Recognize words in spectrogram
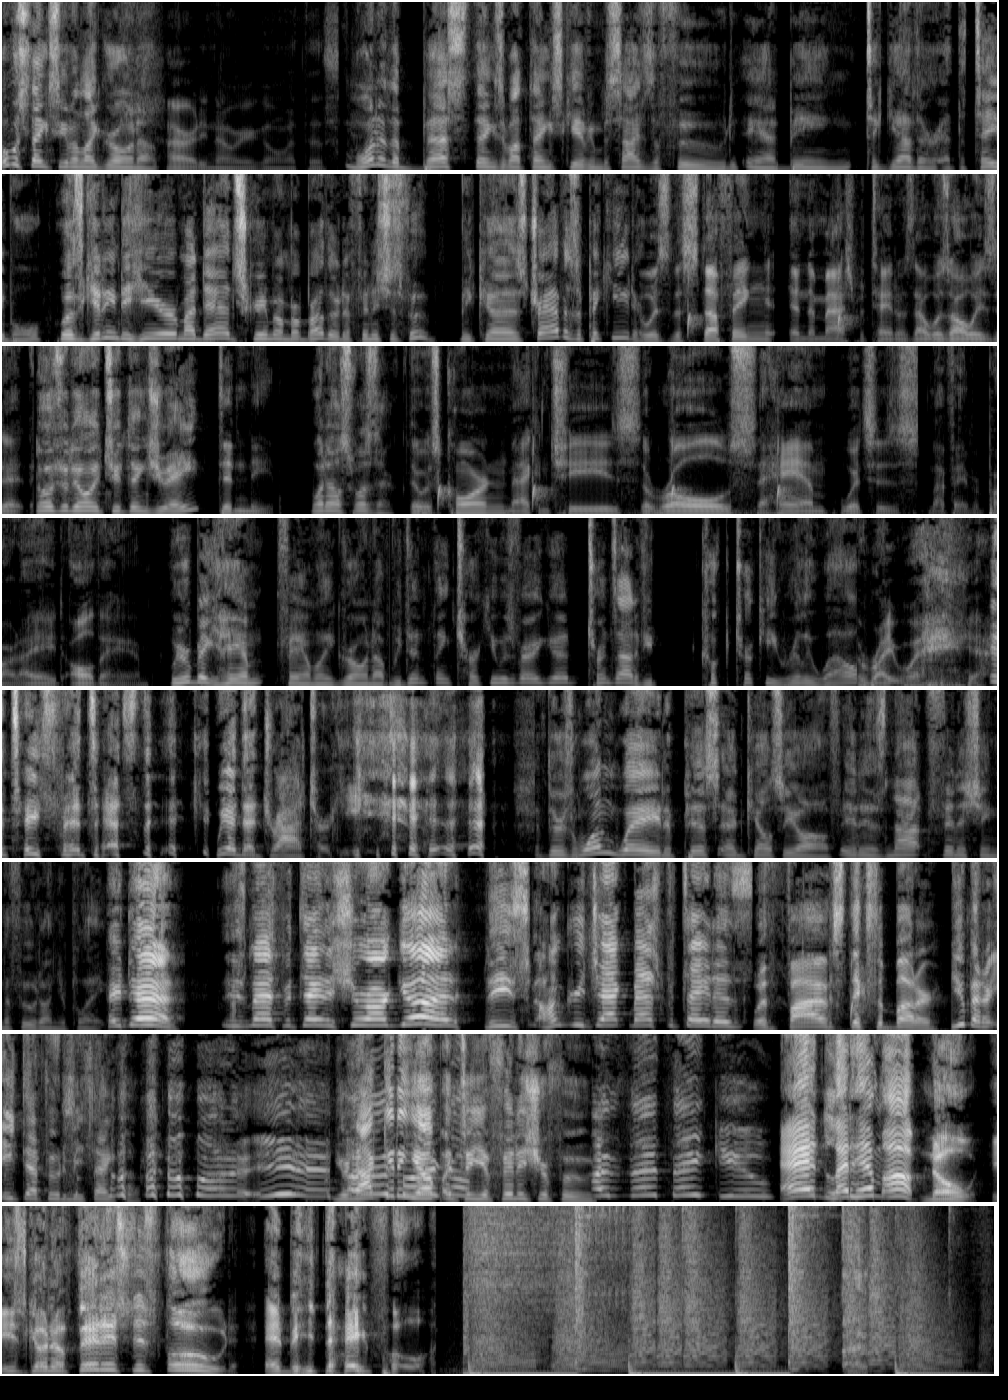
What was Thanksgiving like growing up? I already know where you're going with this. One of the best things about Thanksgiving, besides the food and being together at the table, was getting to hear my dad scream at my brother to finish his food because Trav is a picky eater. It was the stuffing and the mashed potatoes. That was always it. Those were the only two things you ate. Didn't eat. What else was there? There was corn, mac and cheese, the rolls, the ham, which is my favorite part. I ate all the ham. We were a big ham family growing up. We didn't think turkey was very good. Turns out if you cook turkey really well, The right way. Yeah. it tastes fantastic. We had that dry turkey. if there's one way to piss Ed Kelce off, it is not finishing the food on your plate. Hey, Dad, these mashed potatoes sure are good. These Hungry Jack mashed potatoes. With five sticks of butter. You better eat that food and be thankful. I don't want to eat it. You're I not getting up go. until you finish your food. I said thank you. Ed, let him up. No, he's gonna finish his food and be thankful.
